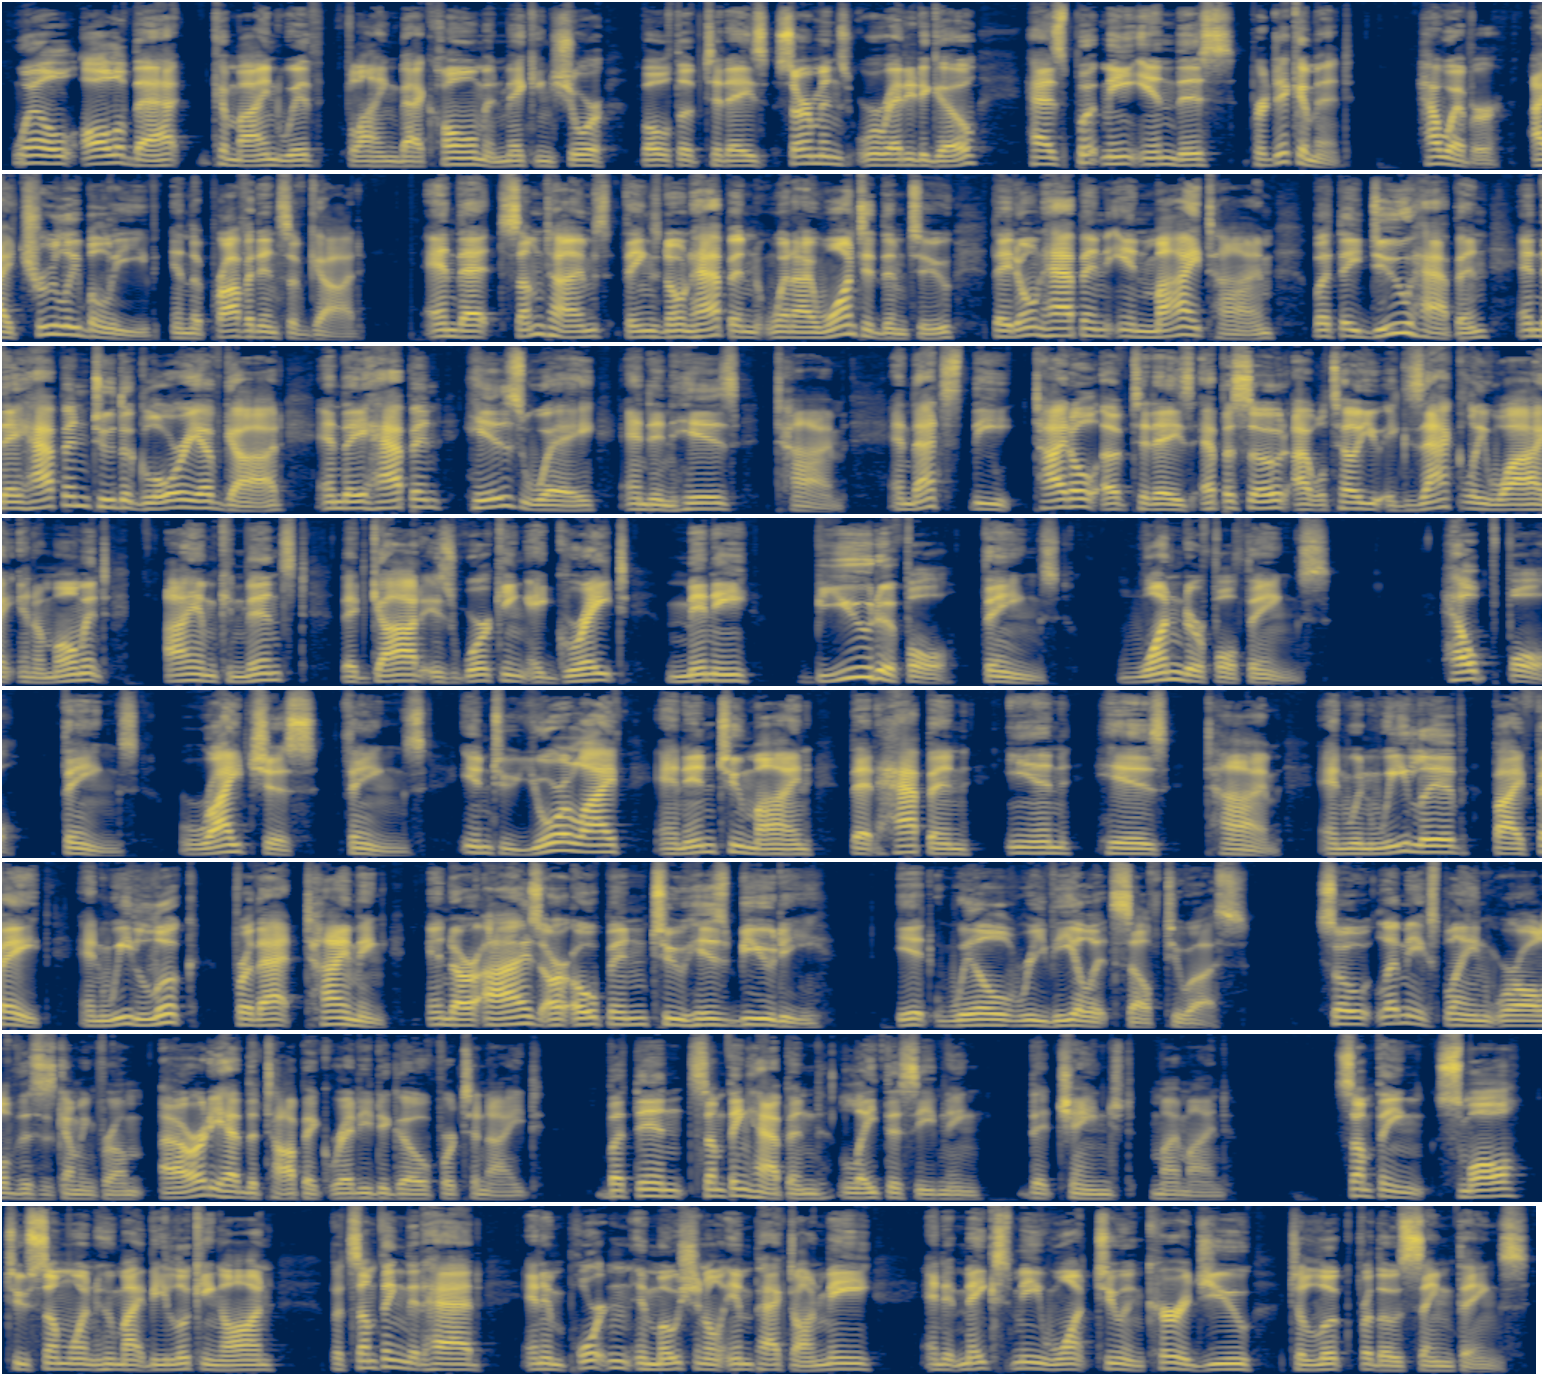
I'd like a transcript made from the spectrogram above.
Well, all of that combined with flying back home and making sure both of today's sermons were ready to go has put me in this predicament. However, I truly believe in the providence of God and that sometimes things don't happen when I wanted them to. They don't happen in my time, but they do happen, and they happen to the glory of God, and they happen His way and in His time. And that's the title of today's episode. I will tell you exactly why in a moment. I am convinced that God is working a great many beautiful things, wonderful things, helpful things righteous things into your life and into mine that happen in His time. And when we live by faith and we look for that timing and our eyes are open to His beauty, it will reveal itself to us. So let me explain where all of this is coming from. I already had the topic ready to go for tonight, but then something happened late this evening that changed my mind. Something small to someone who might be looking on, but something that had an important emotional impact on me, and it makes me want to encourage you to look for those same things.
